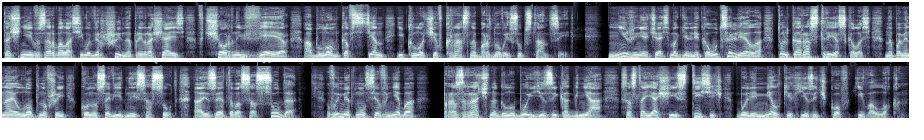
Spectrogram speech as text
Точнее, взорвалась его вершина, превращаясь в черный веер обломков стен и клочьев красно-бордовой субстанции. Нижняя часть могильника уцелела, только растрескалась, напоминая лопнувший конусовидный сосуд, а из этого сосуда выметнулся в небо прозрачно-голубой язык огня, состоящий из тысяч более мелких язычков и волокон.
